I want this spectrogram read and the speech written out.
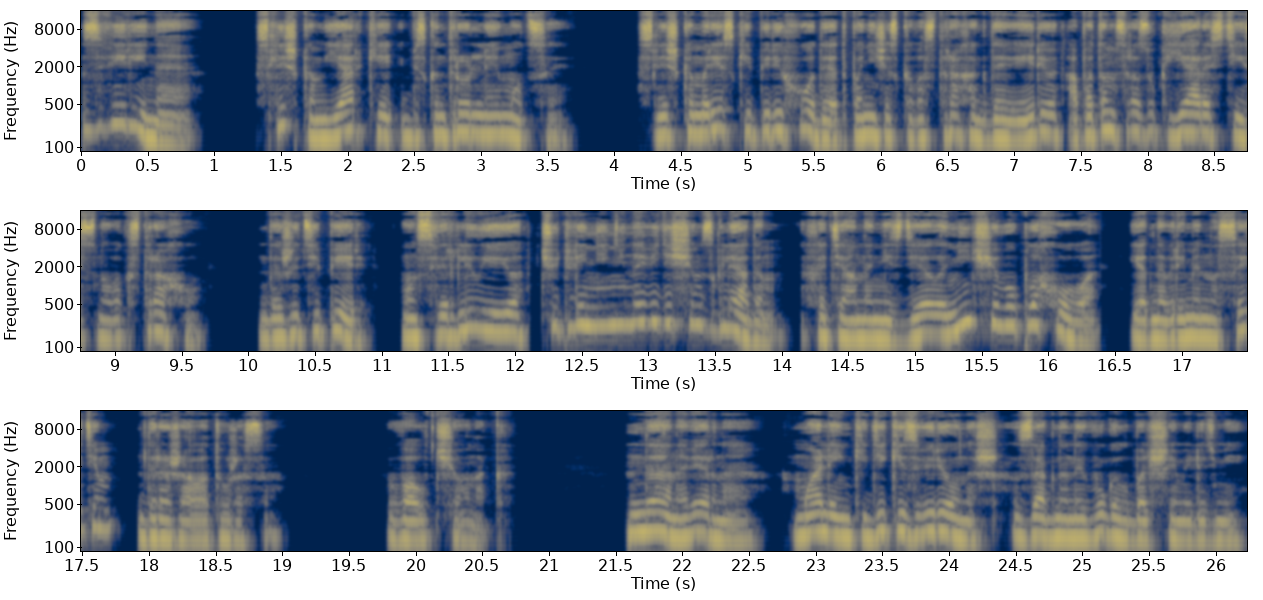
звериное, слишком яркие и бесконтрольные эмоции, слишком резкие переходы от панического страха к доверию, а потом сразу к ярости и снова к страху. Даже теперь он сверлил ее чуть ли не ненавидящим взглядом, хотя она не сделала ничего плохого и одновременно с этим дрожал от ужаса. Волчонок. Да, наверное, маленький дикий звереныш, загнанный в угол большими людьми.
